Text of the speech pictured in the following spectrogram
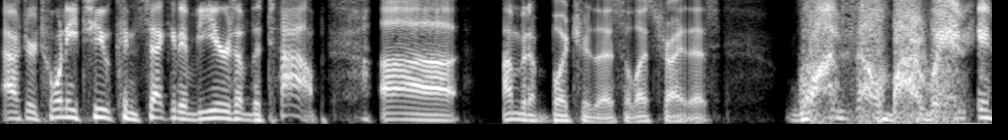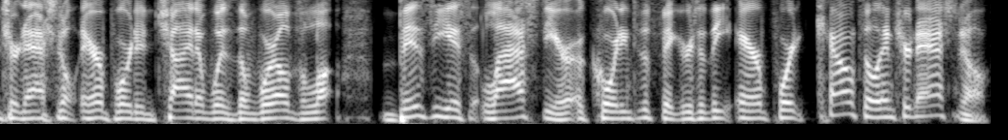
after 22 consecutive years of the top. Uh, I'm going to butcher this, so let's try this. Guangzhou Baiyun International Airport in China was the world's lo- busiest last year, according to the figures of the Airport Council International.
